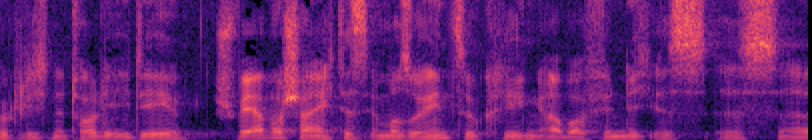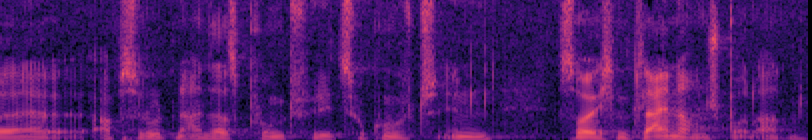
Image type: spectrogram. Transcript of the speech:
wirklich eine tolle Idee. Schwer wahrscheinlich, das immer so hinzukriegen, aber finde ich, ist, ist äh, absolut ein Ansatzpunkt für die Zukunft in solchen kleineren Sportarten.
